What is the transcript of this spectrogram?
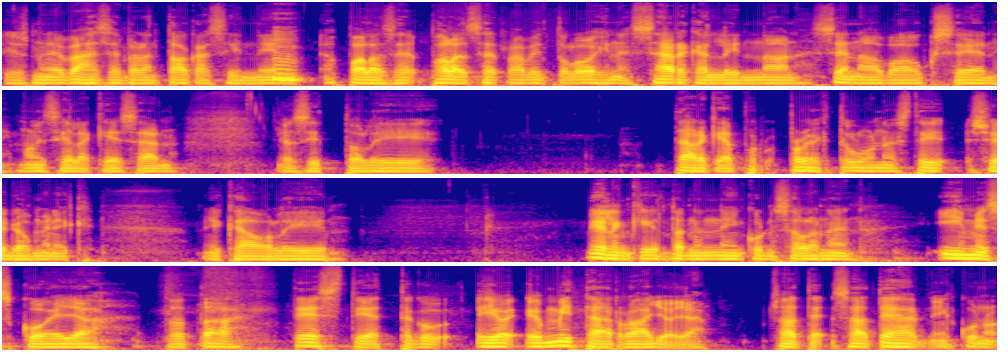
jos menee vähän sen verran takaisin, niin mm. palasen, palasen ravintoloihin Särkänlinnaan, sen avaukseen. Mä olin siellä kesän. Ja sitten oli tärkeä projekti luonnollisesti Dominic, mikä oli mielenkiintoinen niin kuin sellainen ihmiskoe ja tota, testi, että kun ei ole, ei ole mitään rajoja. Saa, te, saa tehdä niin kuin,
